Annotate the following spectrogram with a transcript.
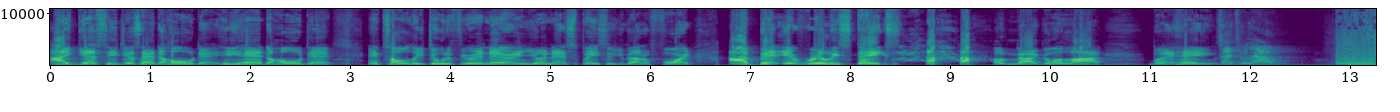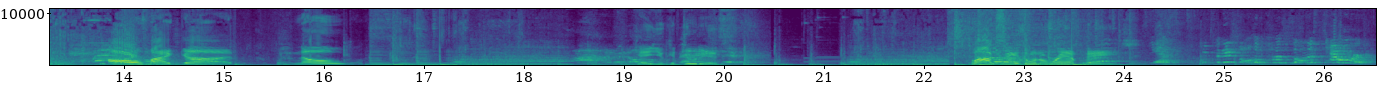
I guess he just had to hold that. He had to hold that. And totally, dude, if you're in there and you're in that space and you got a fart, I bet it really stinks. I'm not gonna lie. But hey. Was that too loud? Oh my god. No. Okay, you can do this. Boxy is on a rampage. Yes! We finished all the puzzles on this tower!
